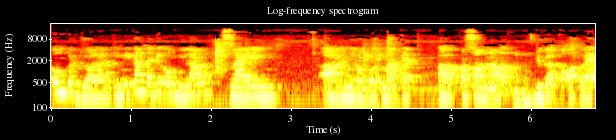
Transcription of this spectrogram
Om berjualan ini kan tadi Om bilang selain eh, nyerobot market eh, personal Mhm. juga ke outlet,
